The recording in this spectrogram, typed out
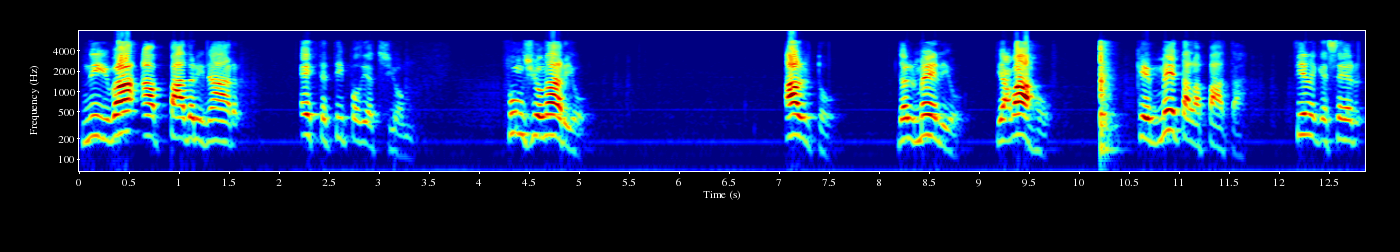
ni va a padrinar este tipo de acción. Funcionario alto, del medio, de abajo, que meta la pata tiene que ser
